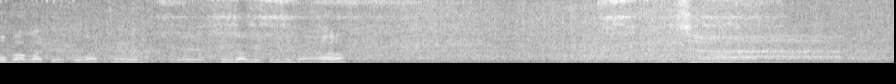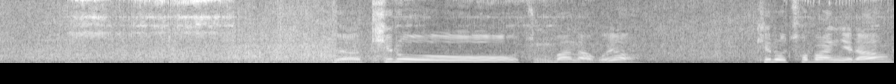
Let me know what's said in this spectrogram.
오버가 될 것 같은 예, 생각이 듭니다. 자, 자 키로 중반하고요. 키로 초반이랑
